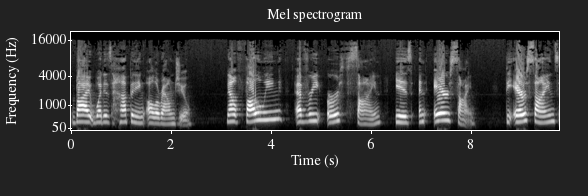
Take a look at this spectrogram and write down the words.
by what is happening all around you. Now, following every earth sign is an air sign. The air signs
